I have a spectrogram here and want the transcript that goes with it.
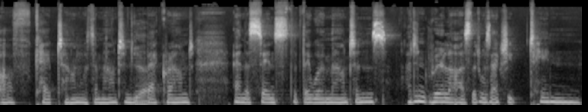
of Cape Town with the mountain in yeah. the background and the sense that there were mountains. I didn't realize that it was actually 10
